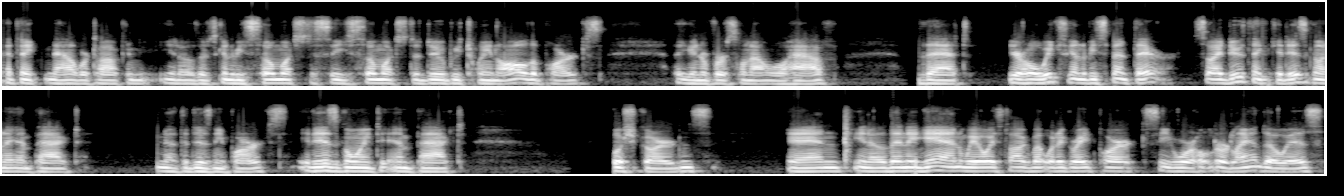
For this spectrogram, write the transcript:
I think now we're talking, you know, there's going to be so much to see, so much to do between all the parks that Universal now will have that your whole week's going to be spent there. So I do think it is going to impact, you know, the Disney parks. It is going to impact Busch Gardens. And, you know, then again, we always talk about what a great park SeaWorld Orlando is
